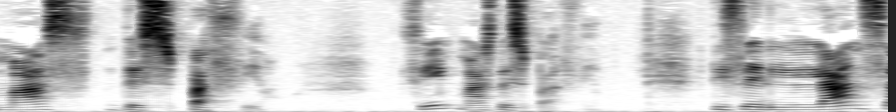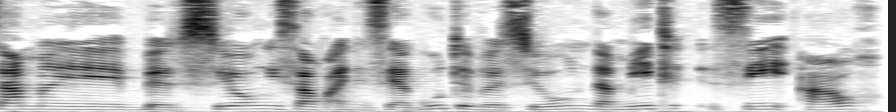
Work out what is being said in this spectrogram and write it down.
más despacio. ¿Sí? Más despacio. Diese langsame Version ist auch eine sehr gute Version, damit Sie auch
